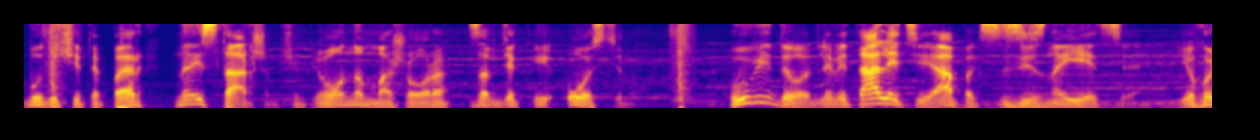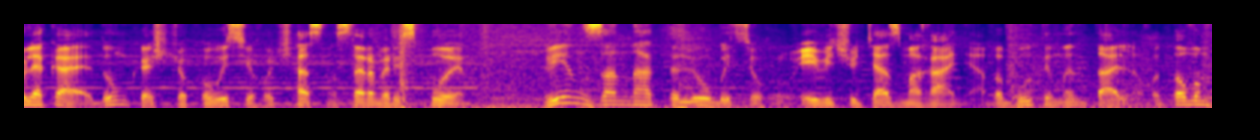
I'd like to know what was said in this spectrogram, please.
будучи тепер найстаршим чемпіоном мажора завдяки Остіну. У відео для Віталіті Апекс зізнається, його лякає думка, що колись його час на сервері сплине. Він занадто любить цю гру і відчуття змагання, аби бути ментально готовим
